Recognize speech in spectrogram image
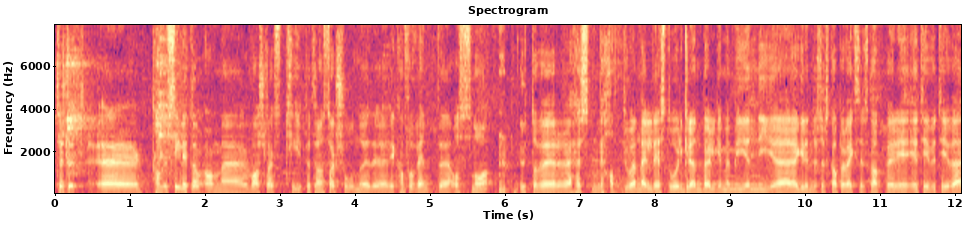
Til slutt, eh, kan du si litt om, eh, hva slags type transaksjoner eh, vi kan forvente oss nå utover høsten? Vi hadde jo en veldig stor grønn bølge med mye nye gründerselskaper og vekstselskaper i, i 2020.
